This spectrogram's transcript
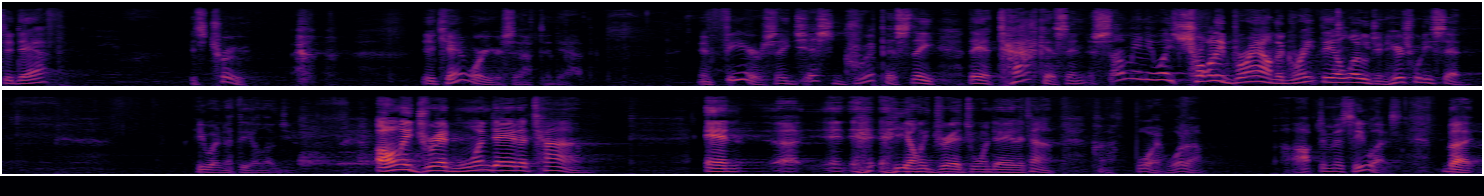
to death? It's true. You can worry yourself to death. And fears, they just grip us, they, they attack us in so many ways. Charlie Brown, the great theologian, here's what he said. He wasn't a theologian. Only dread one day at a time. And, uh, and he only dreads one day at a time. Boy, what a optimist he was. But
